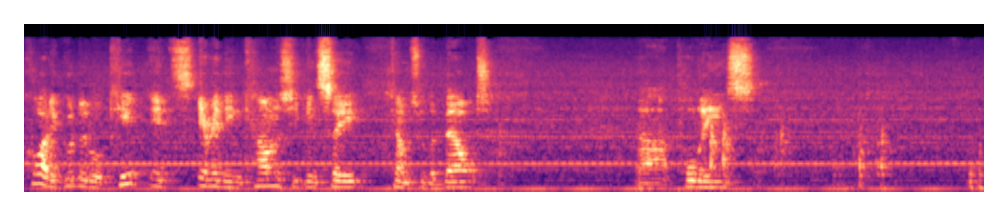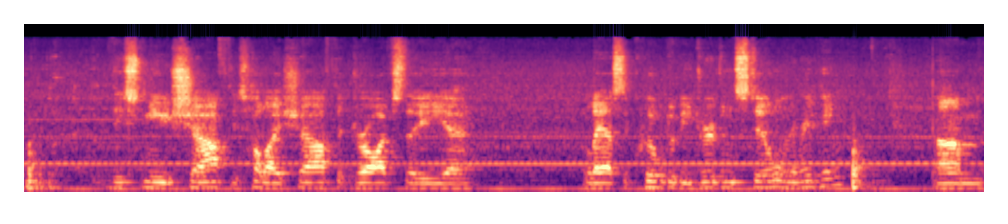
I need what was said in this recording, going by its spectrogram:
quite a good little kit. It's everything comes. You can see comes with a belt, uh, pulleys, this new shaft, this hollow shaft that drives the uh, allows the quill to be driven still and everything. Um,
